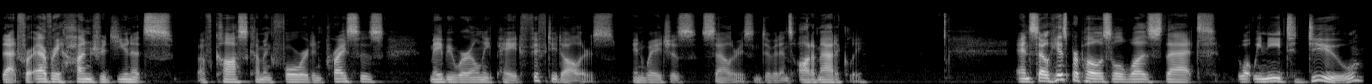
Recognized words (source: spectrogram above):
that for every 100 units of costs coming forward in prices, maybe we're only paid $50 in wages, salaries, and dividends automatically. And so his proposal was that what we need to do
